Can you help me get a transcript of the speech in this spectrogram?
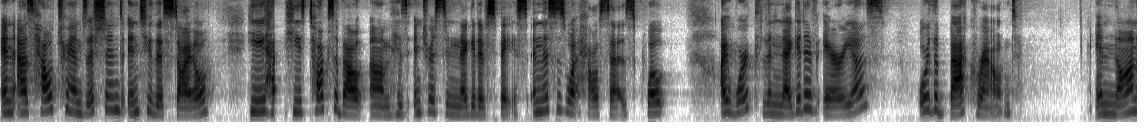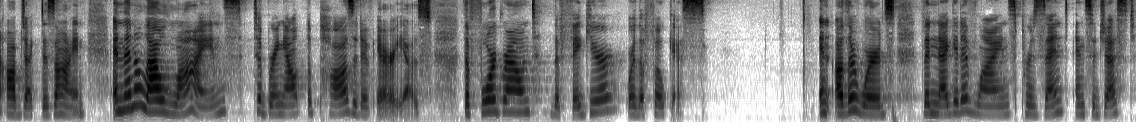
And as Howe transitioned into this style, he, he talks about um, his interest in negative space. And this is what Howe says, quote, I work the negative areas or the background in non-object design, and then allow lines to bring out the positive areas, the foreground, the figure, or the focus. In other words, the negative lines present and suggest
